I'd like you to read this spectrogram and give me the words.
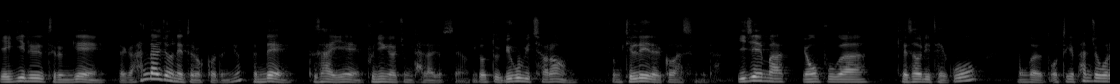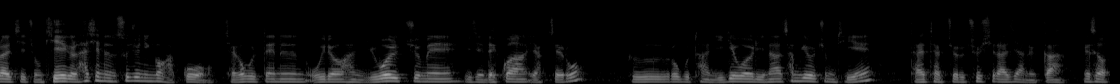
얘기를 들은 게 제가 한 달 전에 들었거든요. 근데 그 사이에 분위기가 좀 달라졌어요. 이것도 위고비처럼 좀 딜레이 될 것 같습니다. 이제 막 영업부가 개설이 되고 뭔가 어떻게 판촉을 할지 좀 기획을 하시는 수준인 것 같고 제가 볼 때는 오히려 한 6월쯤에 이제 내과 약제로 그로부터 한 2개월이나 3개월쯤 뒤에 다이어트 약제로 출시를 하지 않을까. 그래서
